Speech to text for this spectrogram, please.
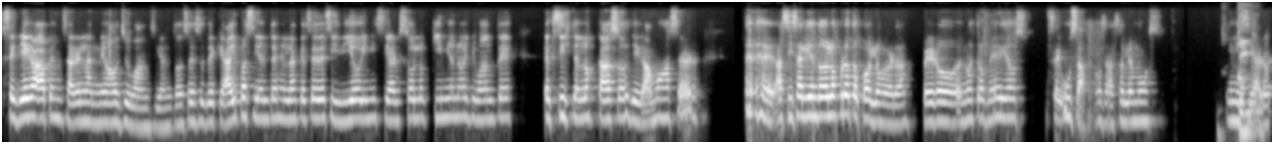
se llega a pensar en la neoadyuvancia. Entonces, de que hay pacientes en las que se decidió iniciar solo quimio neoadyuvante, existen los casos, llegamos a hacer así saliendo de los protocolos, ¿verdad? Pero en nuestros medios se usa, o sea, solemos iniciar.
